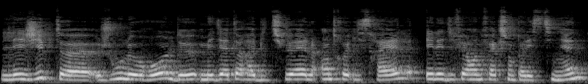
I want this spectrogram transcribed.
l'Égypte euh, joue le rôle de médiateur habituel entre Israël et les différentes factions palestiniennes.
